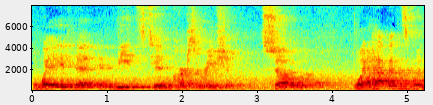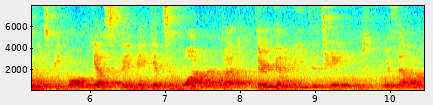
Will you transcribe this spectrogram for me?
way that it leads to incarceration. So what happens when these people, yes, they may get some water, but they're going to be detained without,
